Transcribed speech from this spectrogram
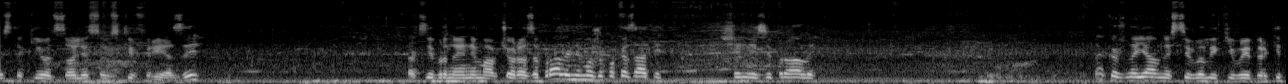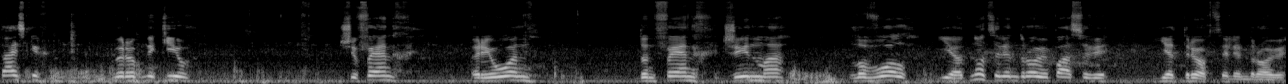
Ось такі от солісовські фрези. Так, зібраної нема. Вчора забрали, не можу показати. Ще не зібрали. Також в наявності великий вибір китайських виробників. Шифенг, Оріон, Донфенг, Джинма, Ловол. Є одноциліндрові пасові, є трьохциліндрові.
